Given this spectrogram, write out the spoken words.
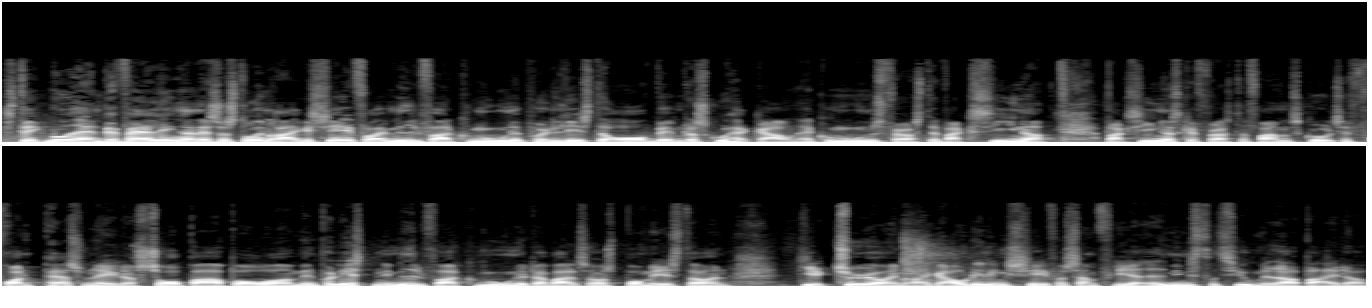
Stik mod anbefalingerne, så stod en række chefer i Middelfart Kommune på en liste over, hvem der skulle have gavn af kommunens første vacciner. Vacciner skal først og fremmest gå til frontpersonale og sårbare borgere, men på listen i Middelfart Kommune, der var altså også borgmesteren, direktører, en række afdelingschefer samt flere administrative medarbejdere.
